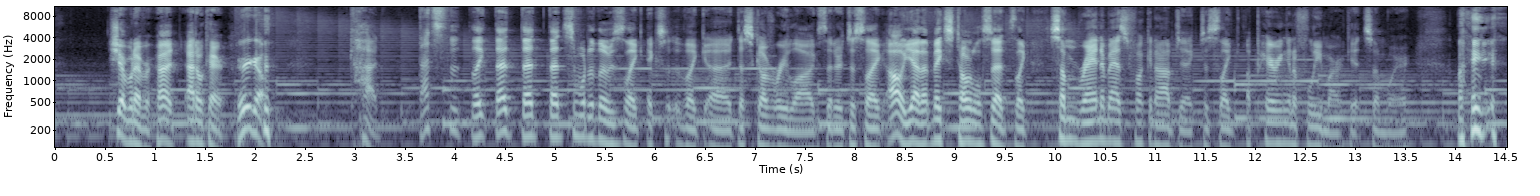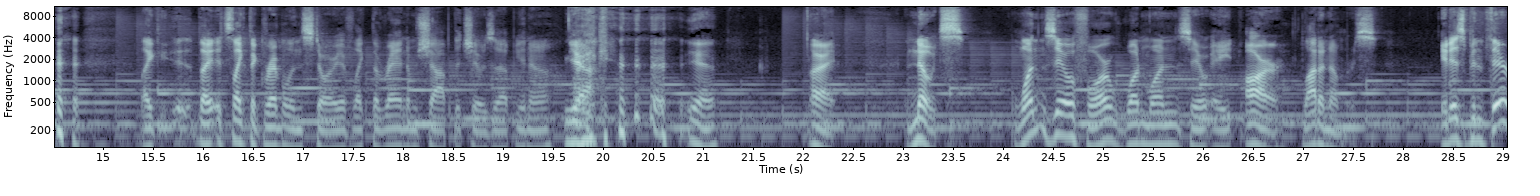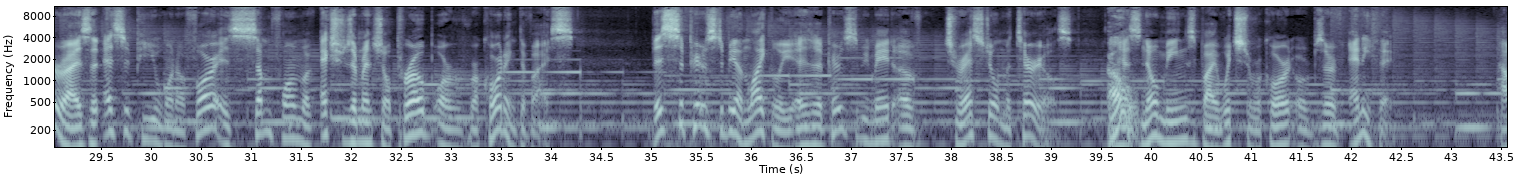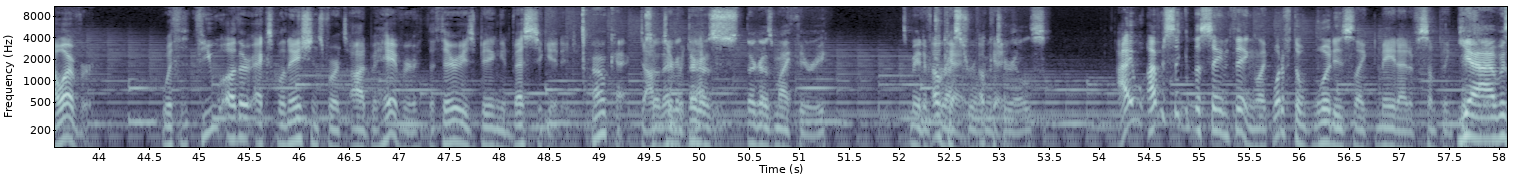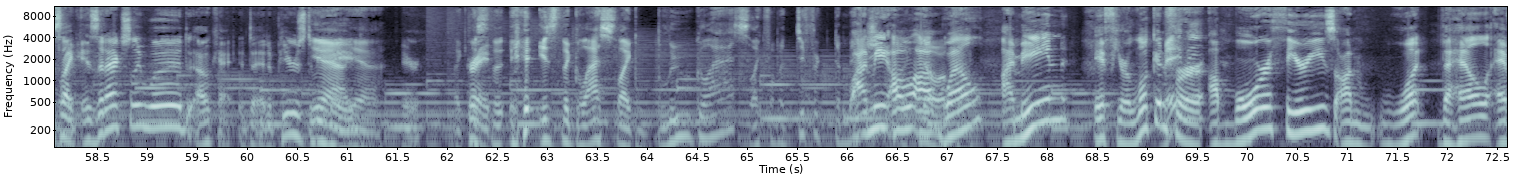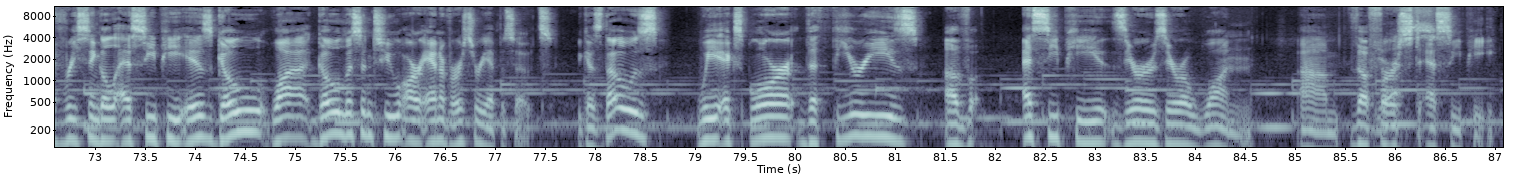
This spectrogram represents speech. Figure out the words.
Sure. Whatever. I, I don't care. Here you go. God, that's the like that that that's one of those like ex, like uh, discovery logs that are just like, oh yeah, that makes total sense. Like some random ass fucking object just like appearing in a flea market somewhere, like like it's like the Gremlin story of like the random shop that shows up, you know? Yeah. Like- yeah. All right. Notes. 104-1108R. A lot of numbers. It has been theorized that SCP-104 is some form of extra-dimensional probe or recording device. This appears to be unlikely, as it appears to be made of terrestrial materials and Oh. has no means by which to record or observe anything. However, with few other explanations for its odd behavior, the theory is being investigated. Okay. So there, there goes there goes my theory. It's made of Okay, terrestrial okay. materials. I, I was thinking the same thing. Like, what if the wood is like made out of something? Yeah. I was like, is it actually wood? Okay, it, it appears to be Yeah, yeah. here. Like, Great. Is the, is the glass like blue glass, like from a different dimension? I mean, oh, uh, no, okay. well, I mean, if you're looking for Maybe. uh, more theories on what the hell every single SCP is, go wa- go listen to our anniversary episodes because those we explore the theories of SCP-001, um, the first SCP,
